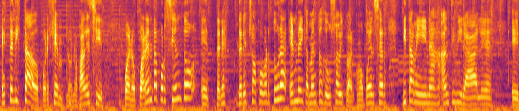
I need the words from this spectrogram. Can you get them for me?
este listado, por ejemplo, nos va a decir bueno, 40% eh, tenés derecho a cobertura en medicamentos de uso habitual, como pueden ser vitaminas, antivirales, eh,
